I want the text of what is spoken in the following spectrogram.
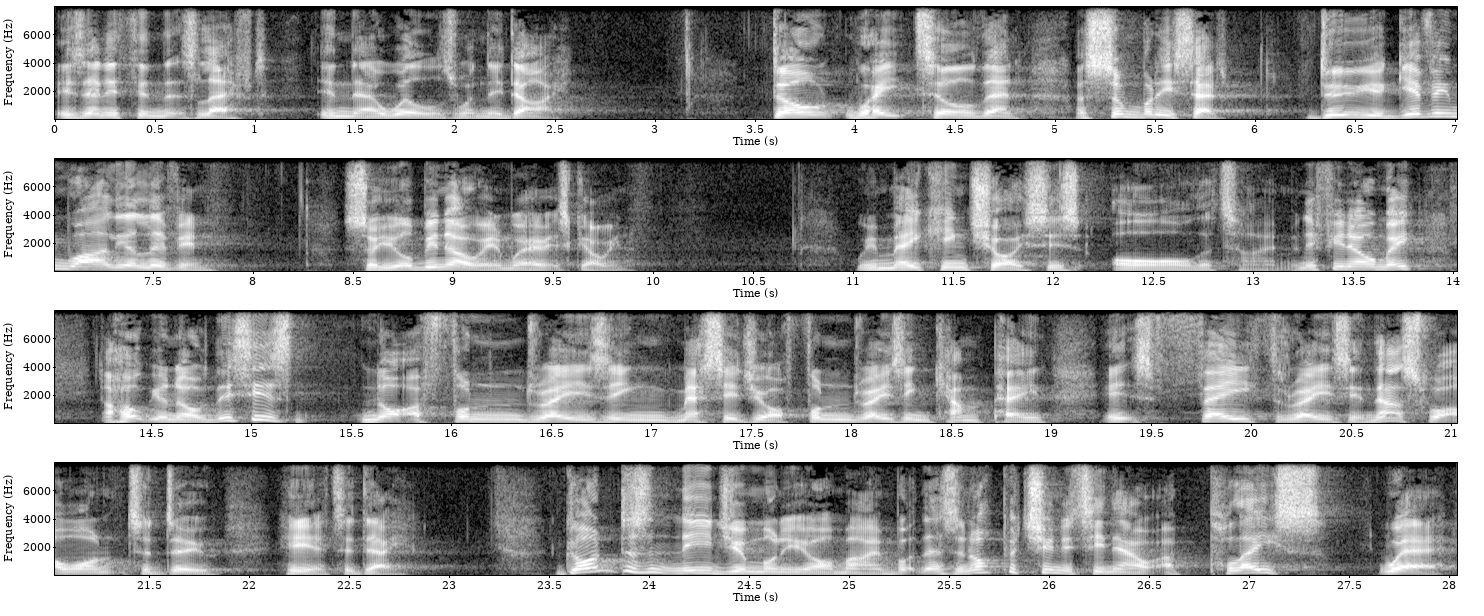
is anything that's left in their wills when they die. Don't wait till then. As somebody said, do your giving while you're living, so you'll be knowing where it's going. We're making choices all the time. And if you know me, I hope you know this is not a fundraising message or fundraising campaign, it's faith raising. That's what I want to do here today. God doesn't need your money or mine, but there's an opportunity now, a place where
